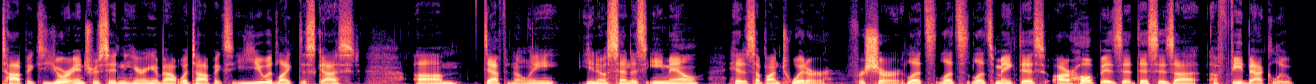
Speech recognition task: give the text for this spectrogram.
topics you're interested in hearing about, what topics you would like discussed. Um, definitely, you know, send us email, hit us up on Twitter for sure. Let's let's let's make this. Our hope is that this is a, a feedback loop.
